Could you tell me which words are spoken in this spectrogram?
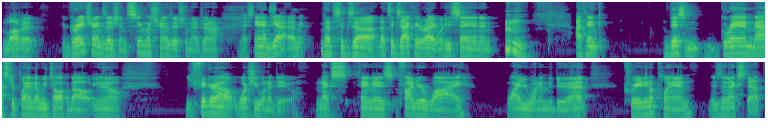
Love it. Great transition, seamless transition there, Jonah. Nice and yeah, I mean that's exa- that's exactly right what he's saying, and I think this grand master plan that we talk about, you know, you figure out what you want to do. Next thing is find your why, why you're wanting to do that. Creating a plan is the next step.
